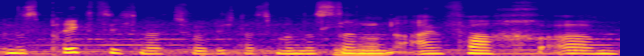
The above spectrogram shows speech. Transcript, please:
Und es prägt sich natürlich, dass man das genau. dann einfach ähm,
